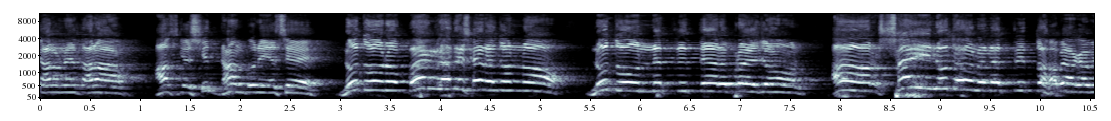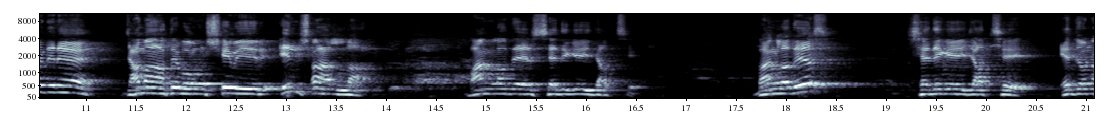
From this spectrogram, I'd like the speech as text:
কারণে তারা আজকে সিদ্ধান্ত নিয়েছে, নতুন বাংলাদেশের জন্য নতুন নেতৃত্বের প্রয়োজন, আর সেই নতুন নেতৃত্ব হবে আগামী দিনে জামাত এবং শিবির, ইনশাআল্লাহ। বাংলাদেশ সেদিকেই যাচ্ছে। বাংলাদেশ সেদিকেই যাচ্ছে। এজন্য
